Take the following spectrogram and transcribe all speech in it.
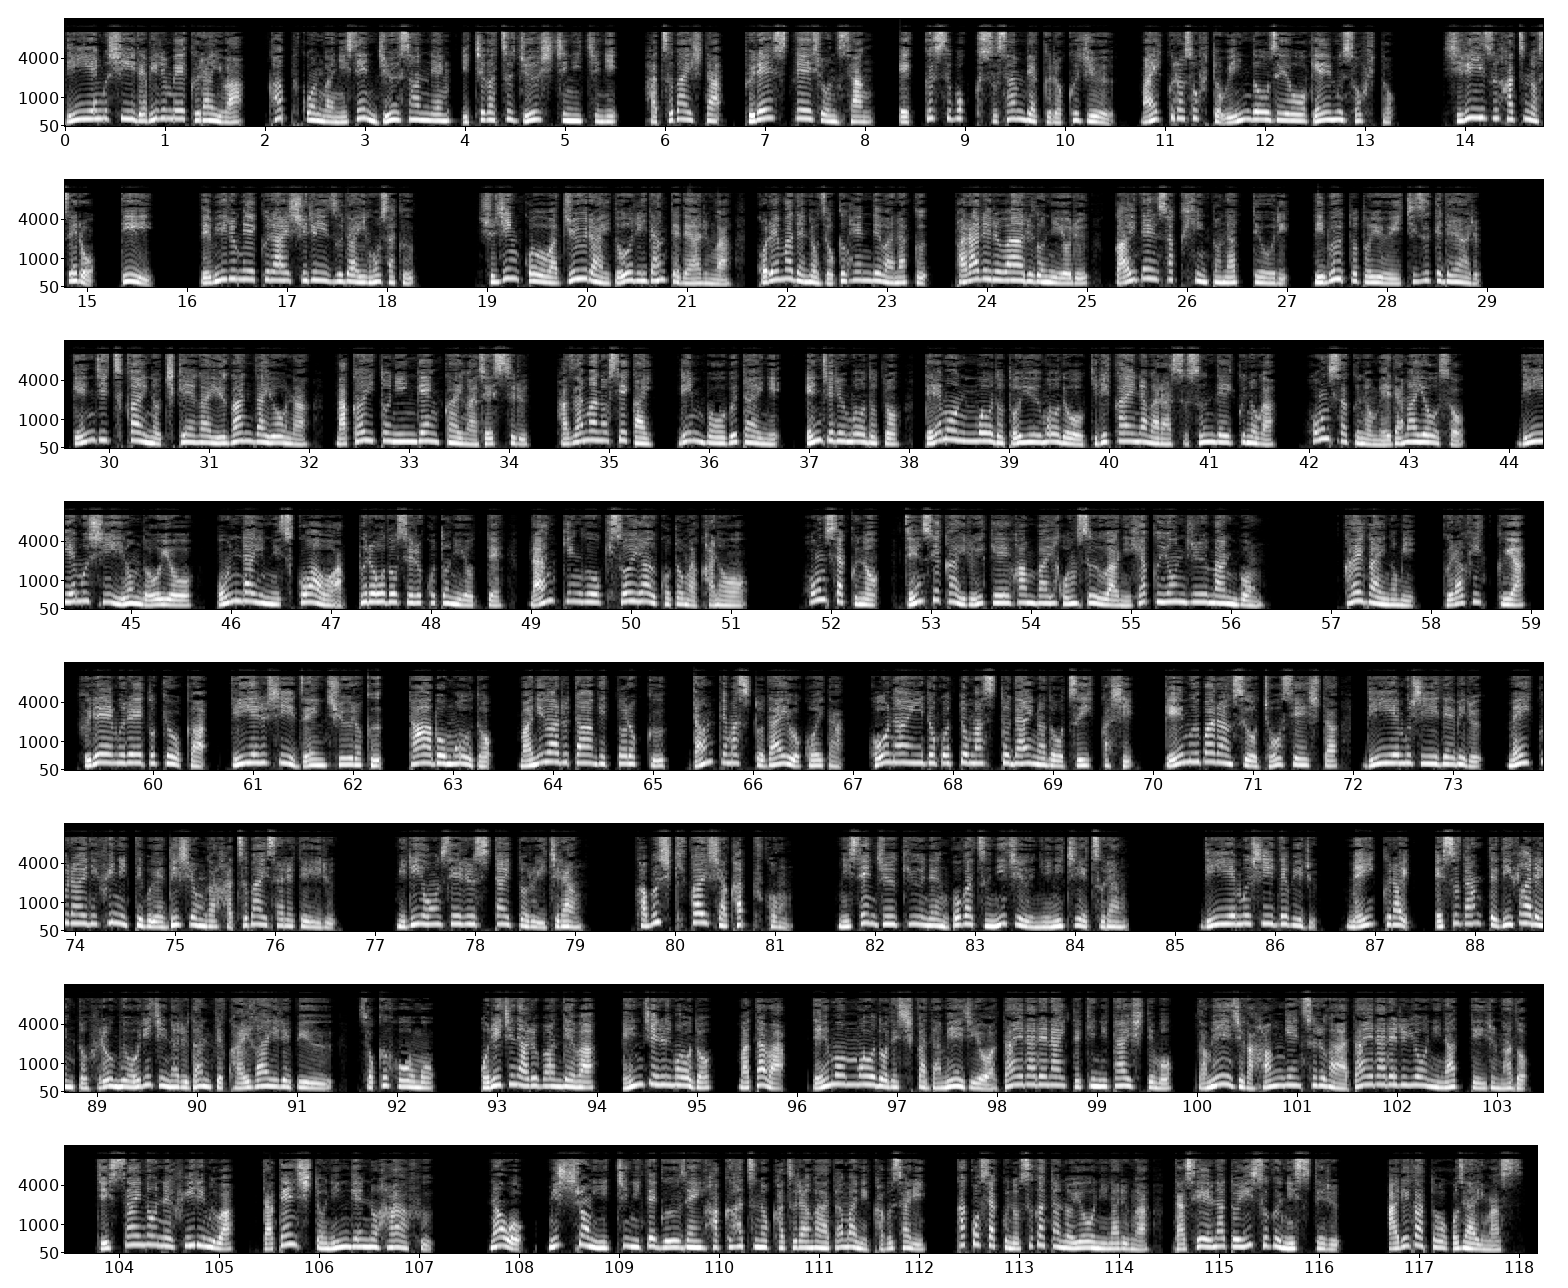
DMC デビルメイクライは、カプコンが2013年1月17日に発売したプレイステーション3、Xbox 360、マイクロソフト Windows 用ゲームソフト。シリーズ初のセロ、D、デビルメイクライシリーズ第5作。主人公は従来通りダンテであるが、これまでの続編ではなく、パラレルワールドによる外伝作品となっており、リブートという位置づけである。現実界の地形が歪んだような魔界と人間界が接する狭間の世界、リンボを舞台にエンジェルモードとデーモンモードというモードを切り替えながら進んでいくのが本作の目玉要素。DMC4 同様、オンラインにスコアをアップロードすることによってランキングを競い合うことが可能。本作の全世界累計販売本数は240万本。海外のみ、グラフィックやフレームレート強化、DLC 全収録、ターボモード、マニュアルターゲットロック、 Dante Must Die を超えた高難易度 God Must Die などを追加し、ゲームバランスを調整した DMC Devil May Cry Definitive Edition が発売されている。ミリオンセールスタイトル一覧。株式会社カプコン。2019年5月22日閲覧。DMC デビル、メイクライ、S ダンテディファレントフロムオリジナルダンテ海外レビュー、速報も。オリジナル版では、エンジェルモード、またはデーモンモードでしかダメージを与えられない敵に対しても、ダメージが半減するが与えられるようになっているなど。実際のネフィリムは、打天使と人間のハーフ。なお、ミッション1にて偶然白髪のカツラが頭に被さり、過去作の姿のようになるが、惰性なと言いすぐに捨てる。ありがとうございます。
